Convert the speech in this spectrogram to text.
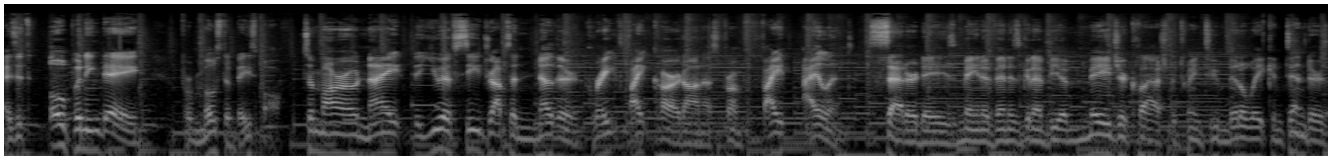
as it's opening day for most of baseball. Tomorrow night, the UFC drops another great fight card on us from Fight Island. Saturday's main event is going to be a major clash between two middleweight contenders,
